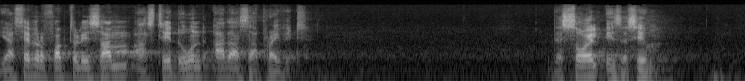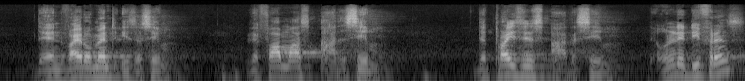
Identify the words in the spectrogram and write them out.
there are several factories, some are state owned, others are private. The soil is the same, the environment is the same, the farmers are the same, the prices are the same. The only difference,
